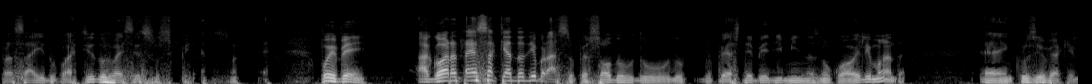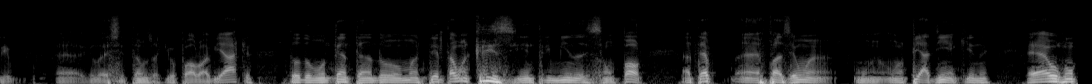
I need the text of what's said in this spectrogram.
para sair do partido, vai ser suspenso. pois bem, Agora está essa queda de braço, o pessoal do, do, do, do, PSDB de Minas, no qual ele manda, é, inclusive aquele é, que nós citamos aqui, o Paulo Abiac, todo mundo tentando manter. Está uma crise entre Minas e São Paulo, até é, fazer uma, uma, uma, piadinha aqui, né? É o,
